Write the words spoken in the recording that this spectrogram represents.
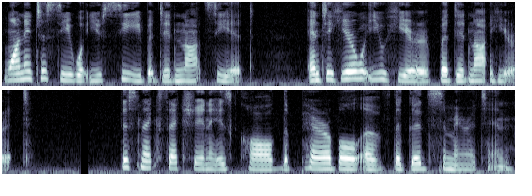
wanted to see what you see but did not see it, and to hear what you hear but did not hear it. This next section is called the Parable of the Good Samaritan.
